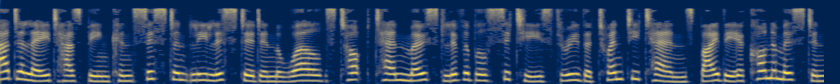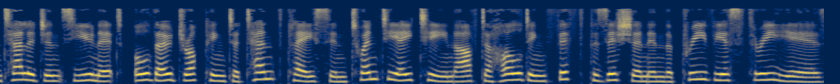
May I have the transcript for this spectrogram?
Adelaide has been consistently listed in the world's top 10 most livable cities through the 2010s by the Economist Intelligence Unit, although dropping to 10th place in 2018 after holding fifth position in the previous three years.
